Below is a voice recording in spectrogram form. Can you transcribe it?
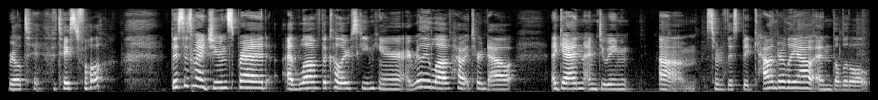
Real tasteful. This is my June spread. I love the color scheme here. I really love how it turned out. Again, I'm doing um, sort of this big calendar layout and the little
